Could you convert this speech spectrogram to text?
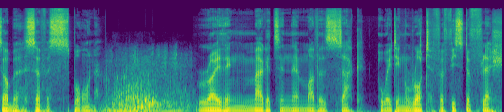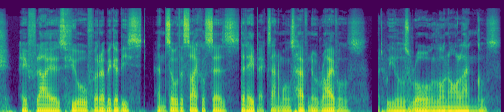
Subsurface spawn. Writhing maggots in their mother's sack, awaiting rot for feast of flesh, a flyer's fuel for a bigger beast. And so the cycle says that apex animals have no rivals, but wheels roll on all angles.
